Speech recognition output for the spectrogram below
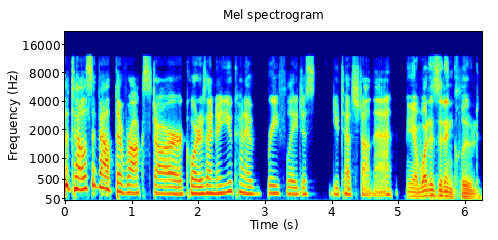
So tell us about the rock star quarters. I know you kind of briefly just you touched on that. Yeah. What does it include?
